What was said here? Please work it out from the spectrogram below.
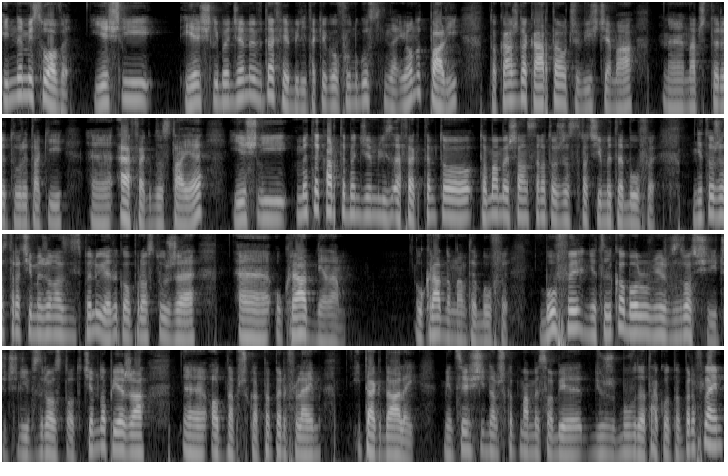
Innymi słowy, jeśli jeśli będziemy w defie bili takiego Fungustina i on odpali, to każda karta oczywiście ma e, na 4 tury taki e, efekt dostaje. Jeśli my te karty będziemy mieli z efektem, to, to mamy szansę na to, że stracimy te buffy. Nie to, że stracimy, że ona zdispeluje, tylko po prostu, że e, ukradnie nam ukradną nam te buffy. Buffy nie tylko, bo również wzrost się liczy, czyli wzrost od ciemnopierza, e, od na przykład Pepper Flame i tak dalej. Więc jeśli na przykład mamy sobie już buff do ataku od Pepper Flame,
